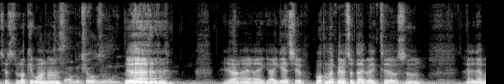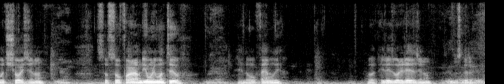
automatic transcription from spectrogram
Just a lucky one, huh? So I'm the chosen one. Yeah. yeah, I, I I get you. Both of my parents are diabetic too, so I didn't have much choice, you know? Yeah. So so far I'm the only one too Yeah. in the whole family. But it is what it is, you know? It is Just what gotta- it is.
